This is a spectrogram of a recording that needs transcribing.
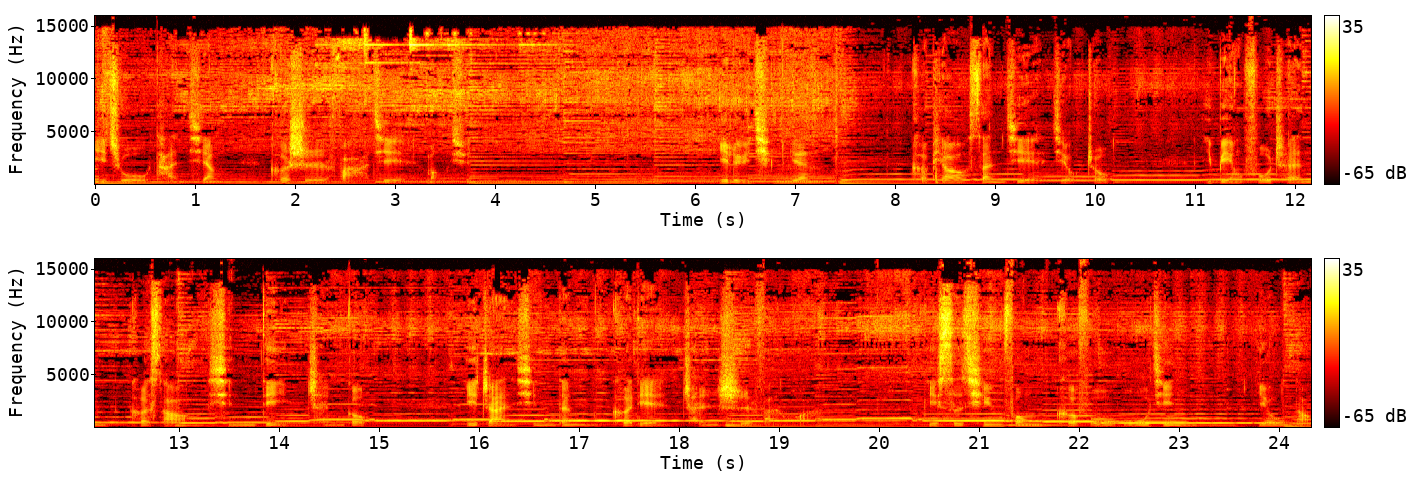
一炷檀香。”可使法界蒙熏，一缕青烟可飘三界九州；一柄拂尘可扫心地尘垢；一盏心灯可点尘世繁华；一丝清风可拂无尽忧恼；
